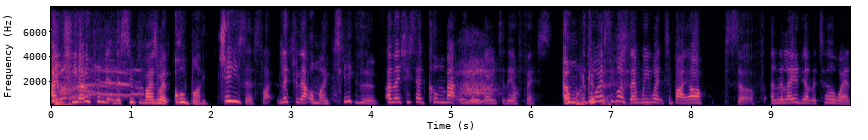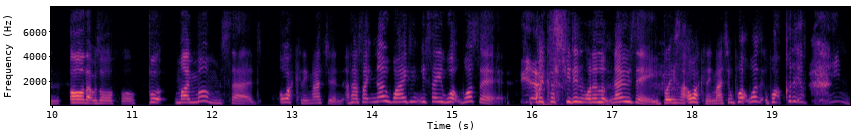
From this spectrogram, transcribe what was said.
And she opened it and the supervisor went, Oh my Jesus, like literally that, oh my Jesus. And then she said, Come back, we will go into the office. Oh And my the worst thing was then we went to buy our stuff and the lady on the till went, Oh, that was awful. But my mum said, Oh, I can imagine. And I was like, No, why didn't you say what was it? yes. Because she didn't want to look nosy. But he's like, Oh, I can imagine. What was it? What could it have been?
